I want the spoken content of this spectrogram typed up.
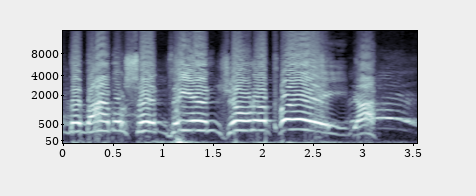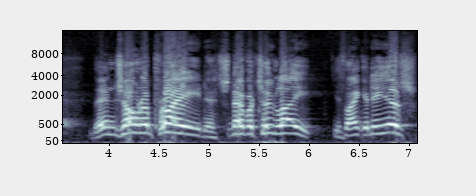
the Bible said, Then Jonah prayed. Then Jonah prayed. It's never too late. You think it is?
